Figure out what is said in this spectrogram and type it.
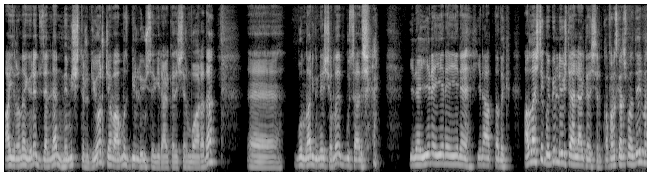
Ay yılına göre düzenlenmemiştir diyor. Cevabımız 1 ile 3 sevgili arkadaşlarım bu arada. Ee, bunlar güneş yılı. Bu sadece yine yine yine yine yine atladık. Anlaştık mı? 1 ile 3 değerli arkadaşlarım. Kafanız karışmadı değil mi?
